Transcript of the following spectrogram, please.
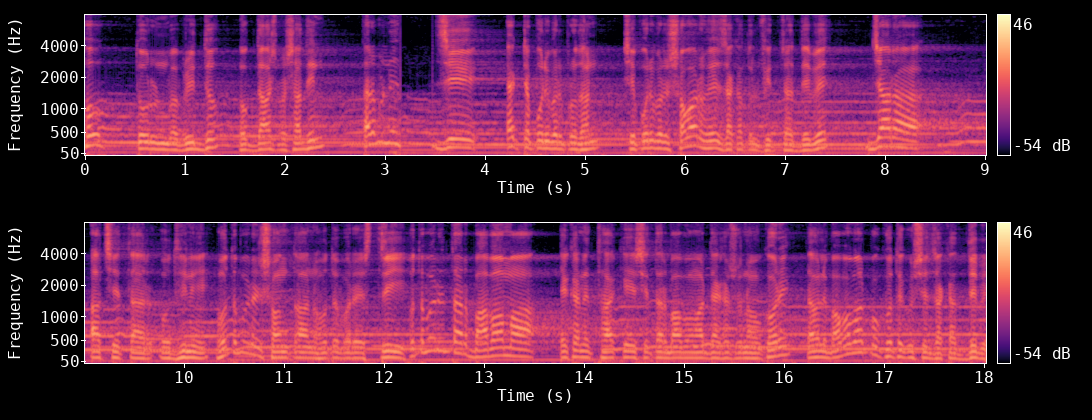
হোক তরুণ বা বৃদ্ধ, হোক দাস বা স্বাধীন, তার মানে যে একটা পরিবার প্রধান, সে পরিবারের সবার হয়ে জাকাতুল ফিতরা দেবে, যারা আছে তার অধীনে। হতে পারে সন্তান, হতে পারে স্ত্রী, হতে পারে তার বাবা মা এখানে থাকে, সে তার বাবা মার দেখাশোনাও করে। তাহলে বাবা মার পক্ষ থেকে সে জাকাত দেবে।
